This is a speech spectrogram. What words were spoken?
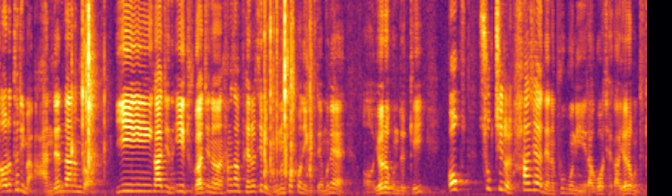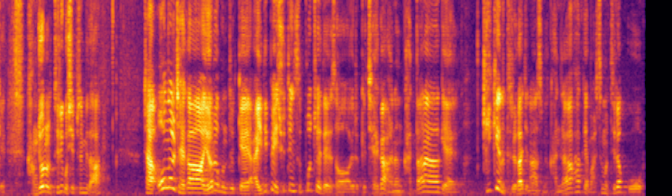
떨어뜨리면 안 된다는 거. 이 가지는 이 두 가지는 항상 페널티를 묻는 조건이기 때문에 어, 여러분들끼리 꼭 숙지를 하셔야 되는 부분이라고 제가 여러분들께 강조를 드리고 싶습니다. 자 오늘 제가 여러분들께 IDPA 슈팅 스포츠에 대해서 이렇게 제가 아는 간단하게 깊게는 들어가진 않았습니다. 간략하게 말씀을 드렸고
